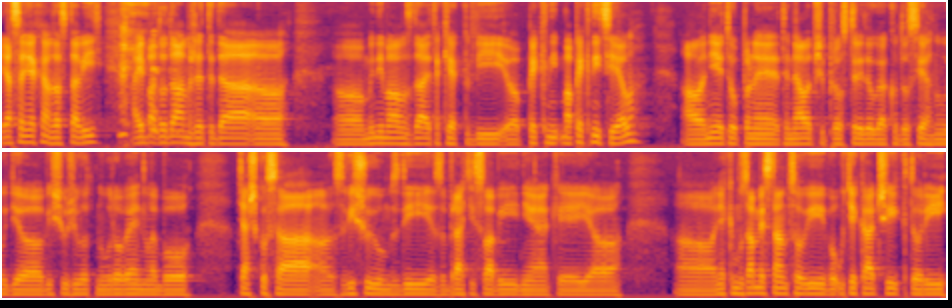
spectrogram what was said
ja sa nechám zastaviť a iba dodám, že teda uh, uh, minimálna mzda je taký akby uh, pekný, má pekný cieľ, ale nie je to úplne ten najlepší prostriedok, ako dosiahnuť uh, vyššiu životnú úroveň, lebo ťažko sa zvyšujú mzdy z Bratislavy nejakej uh, nejakému zamestnancovi v utekači, ktorý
